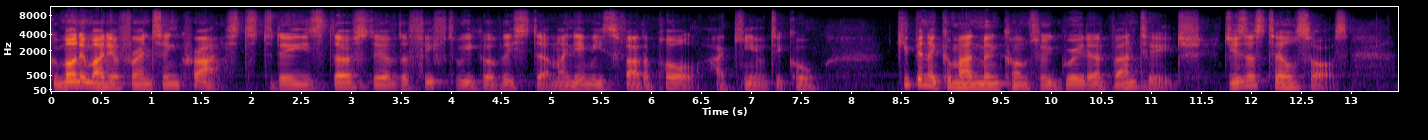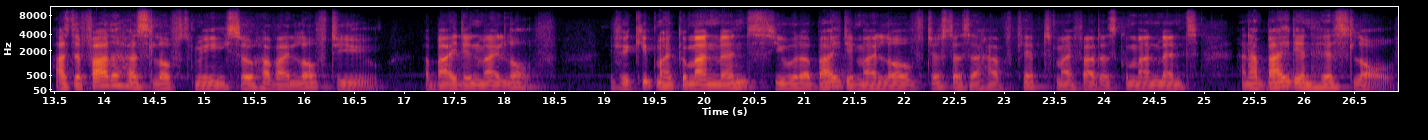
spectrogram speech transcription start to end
Good morning, my dear friends in Christ. Today is Thursday of the fifth week of Easter. My name is Father Paul Akinyotiko. Keeping a commandment comes with great advantage. Jesus tells us, As the Father has loved me, so have I loved you. Abide in my love. If you keep my commandments, you will abide in my love, just as I have kept my Father's commandments and abide in his love.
